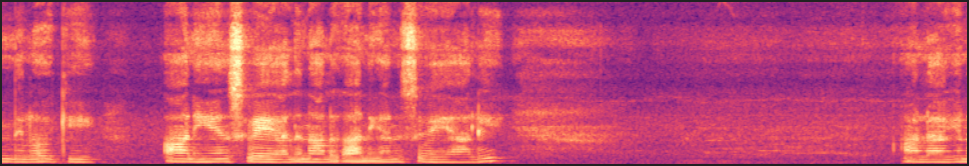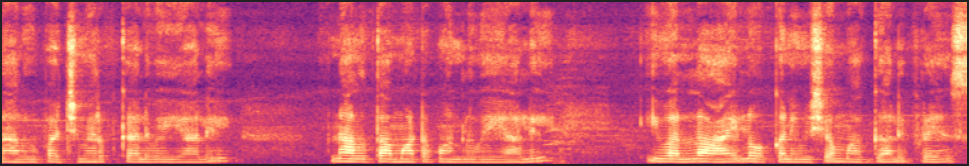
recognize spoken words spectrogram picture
ఇందులోకి ఆనియన్స్ వేయాలి నాలుగు ఆనియన్స్ వేయాలి. అలాగే నాలుగు పచ్చిమిరపకాయలు వేయాలి. నాలుగు టమాటా పండ్లు వేయాలి. ఇవల్ల ఆయిల్ ఒక్క నిమిషం మగ్గాలి ఫ్రెండ్స్.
